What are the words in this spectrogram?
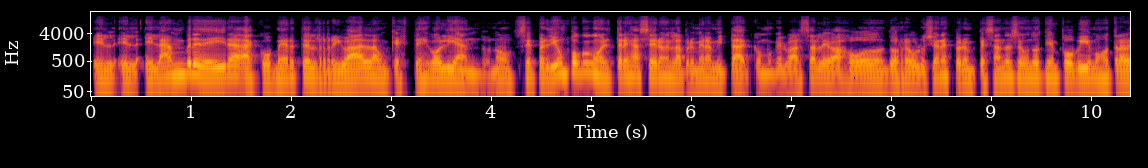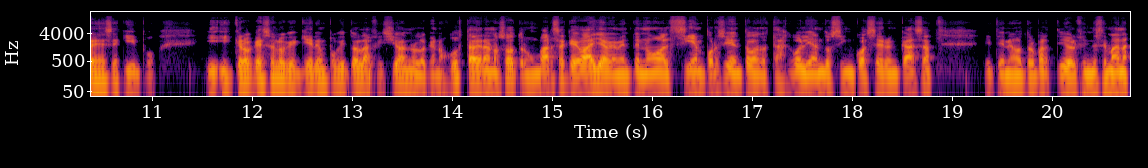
el, hambre de ir a, comerte el rival aunque estés goleando, ¿no? Se perdió un poco con el 3 a 0 en la primera mitad, como que el Barça le bajó dos revoluciones, pero empezando el segundo tiempo vimos otra vez ese equipo. Y, creo que eso es lo que quiere un poquito la afición, ¿no? lo que nos gusta ver a nosotros, un Barça que vaya, obviamente no al 100% cuando estás goleando 5 a 0 en casa y tienes otro partido el fin de semana,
